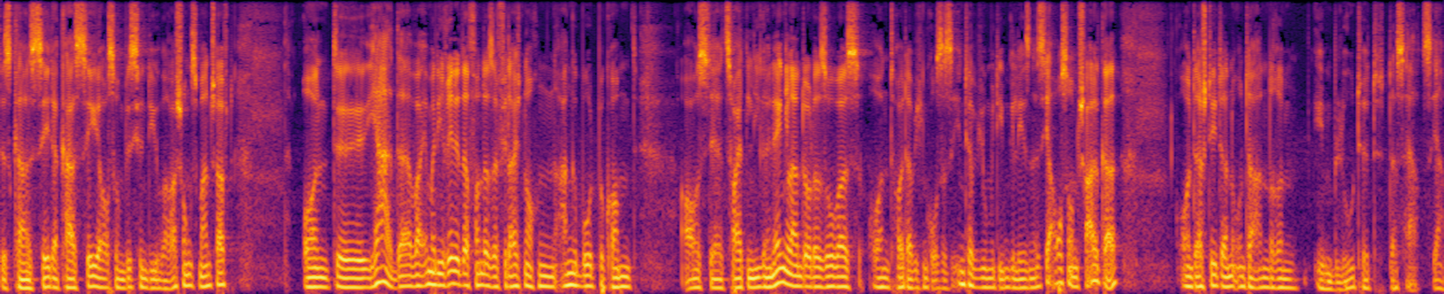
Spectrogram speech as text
des KSC. Der KSC ja auch so ein bisschen die Überraschungsmannschaft. Und äh, ja, da war immer die Rede davon, dass er vielleicht noch ein Angebot bekommt aus der zweiten Liga in England oder sowas. Und heute habe ich ein großes Interview mit ihm gelesen. Ist ja auch so ein Schalker. Und da steht dann unter anderem, ihm blutet das Herz. Ja,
